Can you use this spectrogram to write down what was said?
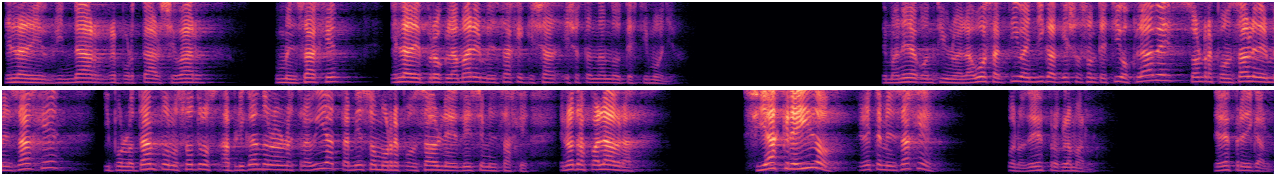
es la de brindar, reportar, llevar un mensaje, es la de proclamar el mensaje que ya ellos están dando testimonio. De manera continua. La voz activa indica que ellos son testigos claves, son responsables del mensaje y por lo tanto nosotros aplicándolo a nuestra vida también somos responsables de ese mensaje. En otras palabras, si has creído en este mensaje, bueno, debes proclamarlo, debes predicarlo.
